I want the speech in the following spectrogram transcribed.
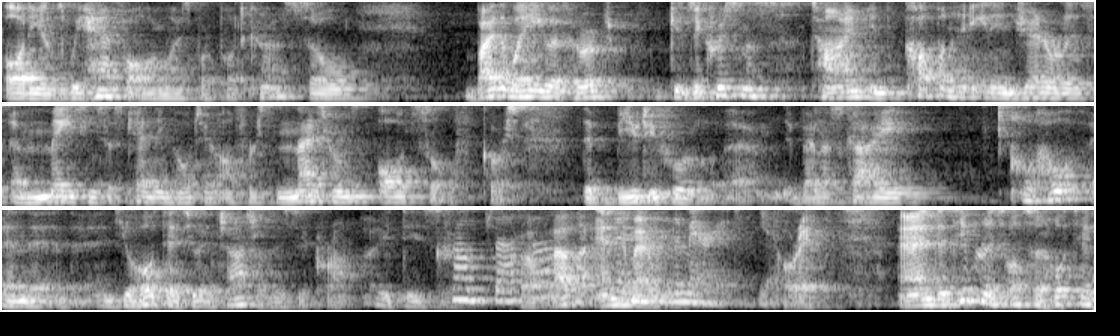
audience we have for our MySport podcast. So. By the way, you have heard the Christmas time in Copenhagen in general is amazing. The Scandic Hotel offers nice rooms. Also, of course, the beautiful um, Bella Sky. How, and, and, and your hotels you're in charge of is the Crown. It is Crowne Plaza, Crowne Plaza and, the Marriott. the marriott yes Correct. And the Tivoli is also a hotel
